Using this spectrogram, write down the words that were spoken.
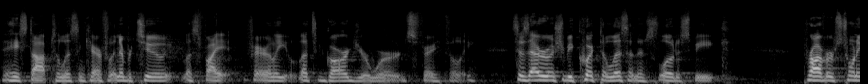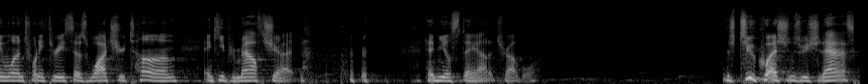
hey, stop to listen carefully. Number two, let's fight fairly. Let's guard your words faithfully. It says everyone should be quick to listen and slow to speak. Proverbs 21, 23 says, watch your tongue and keep your mouth shut, and you'll stay out of trouble. There's two questions we should ask.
